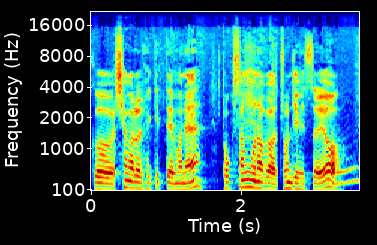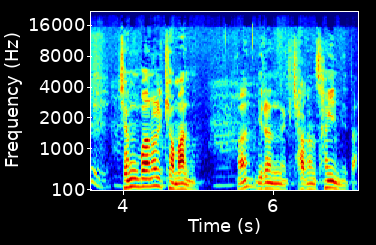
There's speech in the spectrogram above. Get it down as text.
그 생활을 했기 때문에 독상 문화가 존재했어요. 정반을 겸한 어? 이런 작은 상입니다.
